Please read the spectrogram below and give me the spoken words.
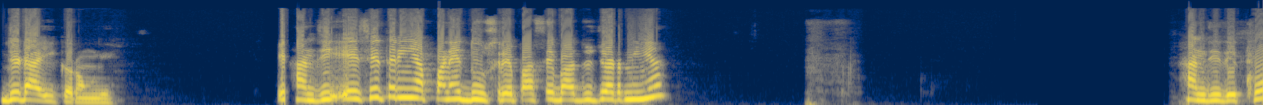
ਜੜਾਈ ਕਰੋਗੇ। ਹਾਂਜੀ, ਇਸੇ ਤਰ੍ਹਾਂ ਆਪਾਂ ਨੇ ਦੂਸਰੇ ਪਾਸੇ ਬਾਜੂ ਜੜਨੀ ਆ। ਹਾਂਜੀ, ਦੇਖੋ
